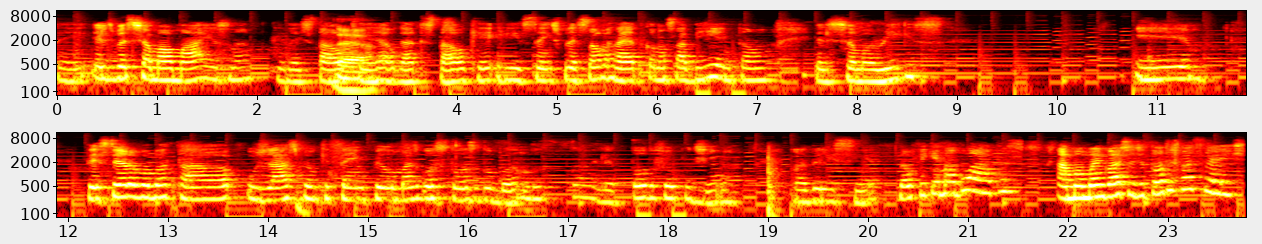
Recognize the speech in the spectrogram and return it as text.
tem. Ele devia se chamar o Myers, né? Porque ele é Stalker, É. é. o gato Stalker e sem expressão, mas na época eu não sabia, então ele se chama Riggs. E terceiro eu vou botar o Jaspion, que tem o pelo mais gostoso do bando. Ele é todo felpudinho. Uma delicinha. Não fiquem magoados. A mamãe gosta de todos vocês.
